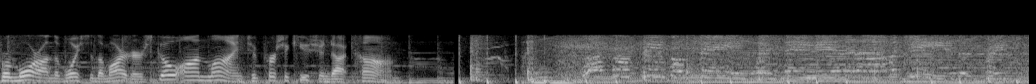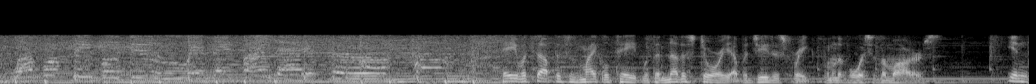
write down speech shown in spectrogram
For more on the Voice of the Martyrs, go online to persecution.com. What will people think when they hear that I'm a Jesus freak? What will people do when they find that it's true? Hey, what's up? This is Michael Tait with another story of a Jesus freak from the Voice of the Martyrs. In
